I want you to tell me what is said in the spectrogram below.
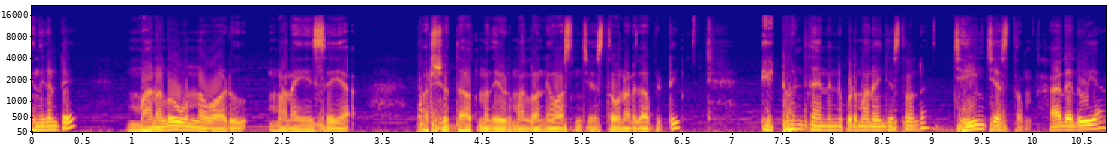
ఎందుకంటే మనలో ఉన్నవాడు మన ఏసయ్య. పరిశుద్ధాత్మ దేవుడు మనలో నివాసం చేస్తూ ఉన్నాడు కాబట్టి ఎటువంటి దానిని కూడా మనం ఏం చేస్తూ ఉంటాం జయించేస్తాం. హాలూయ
